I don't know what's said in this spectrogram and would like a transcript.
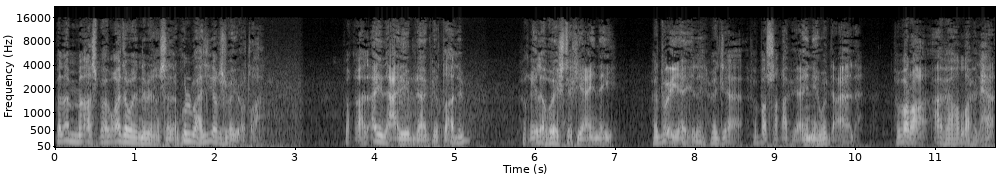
فلما أصبح غدوا النبي صلى الله عليه وسلم كل واحد يرجو ان يعطاه فقال أين علي بن أبي طالب؟ فقيل هو يشتكي عينيه. فدعي إليه فجاء فبصق في عينيه ودعا له. فبرأ عافاه الله في الحال.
